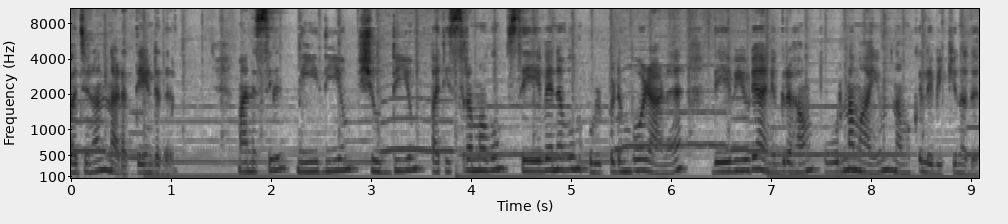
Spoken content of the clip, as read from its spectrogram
ഭജനം നടത്തേണ്ടത്. മനസ്സിൽ നീതിയും ശുദ്ധിയും പരിശ്രമവും സേവനവും ഉൾപ്പെടുമ്പോഴാണ് ദേവിയുടെ അനുഗ്രഹം പൂർണമായും നമുക്ക് ലഭിക്കുന്നത്.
